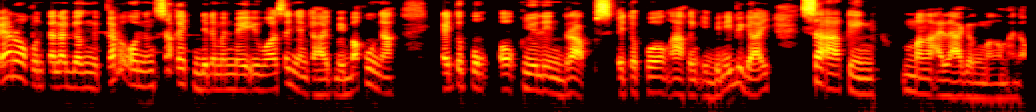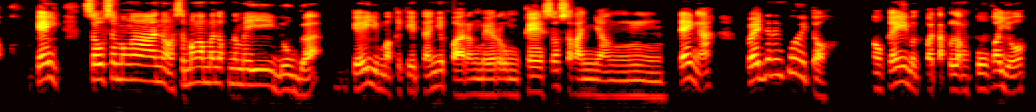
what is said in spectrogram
Pero kung talagang nagkaroon ng sakit, hindi naman may iwasan yan kahit may bakuna, ito pong Oculin Drops. Ito po ang aking ibinibigay sa aking mga alagang mga manok. Okay? So sa mga ano, sa mga manok na may luga, okay, yung makikita niyo parang mayroong keso sa kanyang tenga, pwede rin po ito. Okay, magpatak lang po kayo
